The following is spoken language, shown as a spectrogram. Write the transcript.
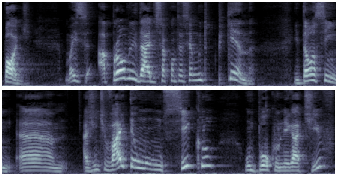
Pode. Mas a probabilidade disso acontecer é muito pequena. Então, assim, uh, a gente vai ter um, ciclo um pouco negativo,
